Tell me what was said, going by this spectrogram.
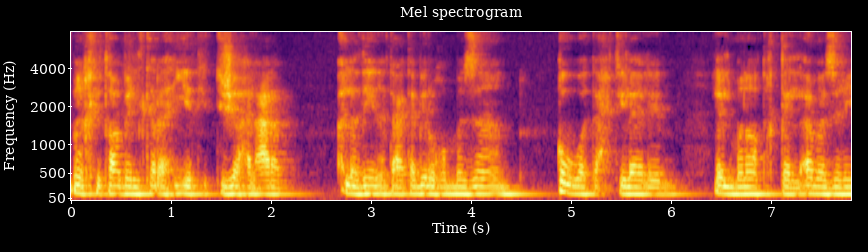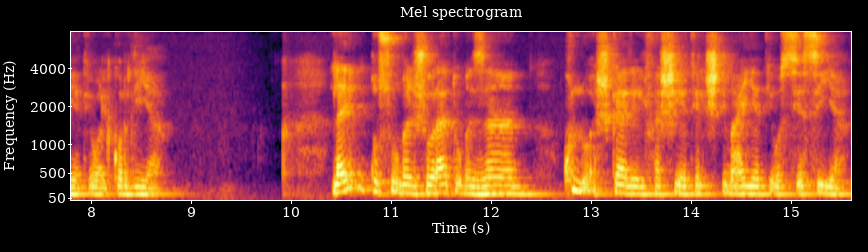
من خطاب الكراهية تجاه العرب الذين تعتبرهم مزان قوة احتلال للمناطق الأمازيغية والكردية. لا ينقص منشورات مزان كل أشكال الفاشية الاجتماعية والسياسية.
